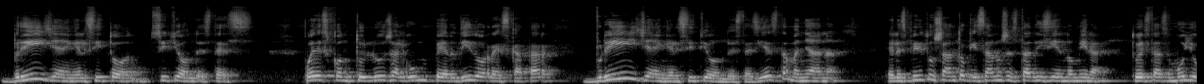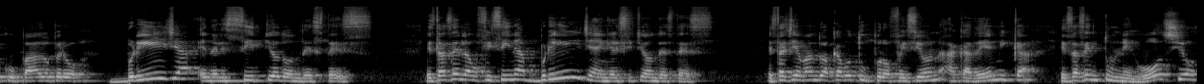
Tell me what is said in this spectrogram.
Brilla en el sitio, sitio donde estés. Puedes con tu luz algún perdido rescatar. Brilla en el sitio donde estés. Y esta mañana El Espíritu Santo quizá nos está diciendo, mira, tú estás muy ocupado, pero brilla en el sitio donde estés. Estás en la oficina, brilla en el sitio donde estés. Estás llevando a cabo tu profesión académica, estás en tu negocio,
